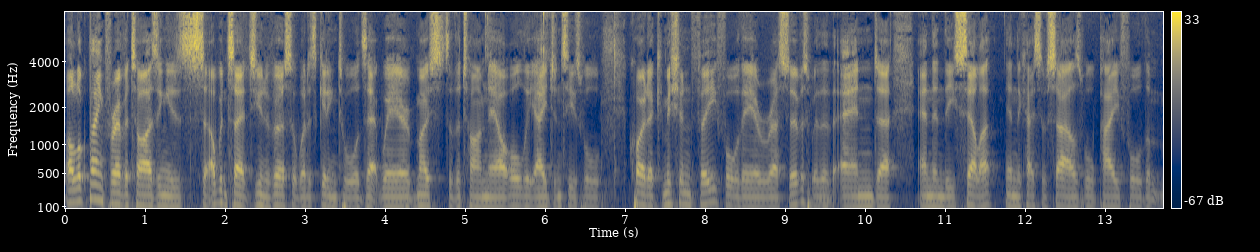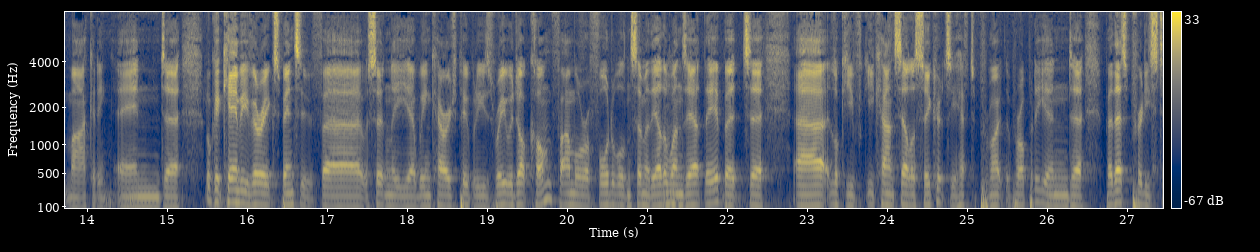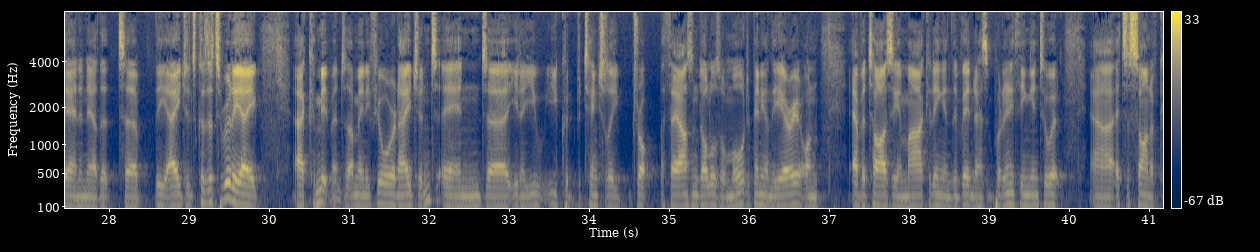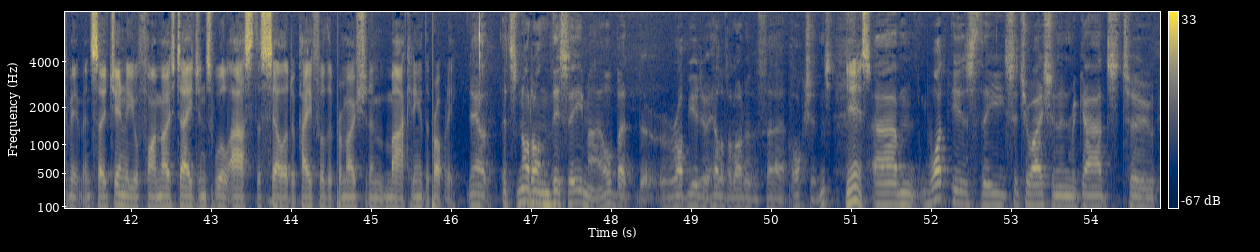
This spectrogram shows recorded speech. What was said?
Oh, look, paying for advertising is, I wouldn't say it's universal, but it's getting towards that where most of the time now all the agencies will quote a commission fee for their uh, service, whether and uh, and then the seller, in the case of sales, will pay for the marketing. And uh, look, it can be very expensive. Uh, certainly, uh, we encourage people to use rewa.com, far more affordable than some of the other mm. ones out there. But uh, look, you've, you can not sell a secret, so you have to promote the property. And but that's pretty standard now that the agents, because it's really a, a, commitment. I mean, if you're an agent and you know you you could potentially drop thousand dollars or more, depending on the area, on advertising and marketing, and the vendor hasn't put anything into it, uh, it's a sign of commitment. So generally, you'll find most agents will ask the seller to pay for the promotion and marketing of the property. Now, it's not on this email, but uh, Rob, you do a hell of a lot of uh, auctions. Yes. Um, what is the situation in regards to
